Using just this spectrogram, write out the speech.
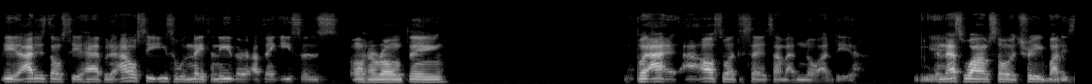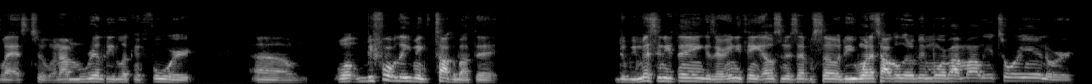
yeah, I just don't see it happening. I don't see Issa with Nathan either. I think Issa's on her own thing but I, I also at the same time I have no idea. Yeah. And that's why I'm so intrigued by these last two. And I'm really looking forward. Um, well, before we even talk about that, did we miss anything? Is there anything else in this episode? Do you want to talk a little bit more about Molly and Taurean, or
